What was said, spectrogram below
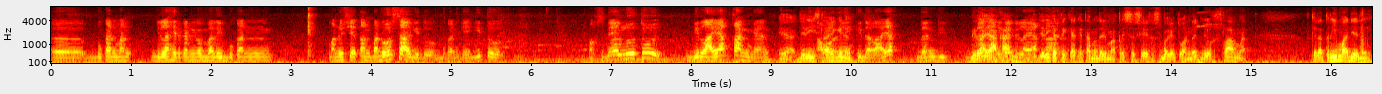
eh, bukan man- dilahirkan kembali bukan manusia tanpa dosa gitu bukan kayak gitu maksudnya lu tuh dilayakan kan ya jadi istilahnya awalnya gini tidak layak dan di, dilayakan. dilayakan. Jadi ketika kita menerima Kristus Yesus sebagai Tuhan dan Juru Selamat, kita terima dia nih,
